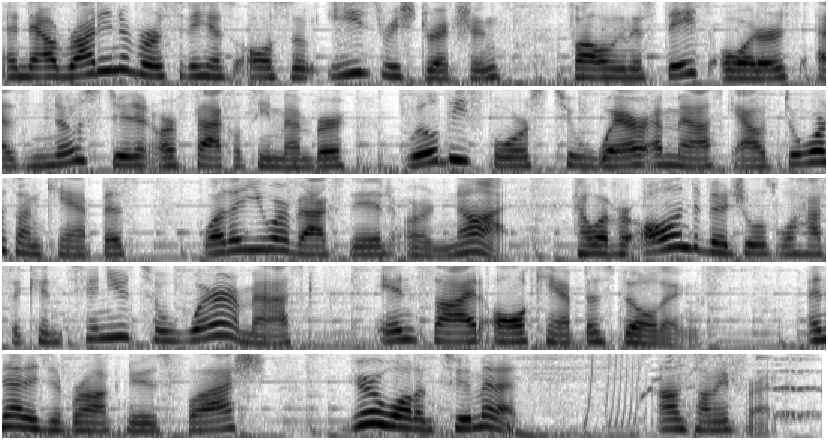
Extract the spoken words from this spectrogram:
and now Rider University has also eased restrictions following the state's orders as no student or faculty member will be forced to wear a mask outdoors on campus, whether you are vaccinated or not. However, all individuals will have to continue to wear a mask inside all campus buildings. And that is your Bronc News Flash. Your world in two minutes. I'm Tommy Franks.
